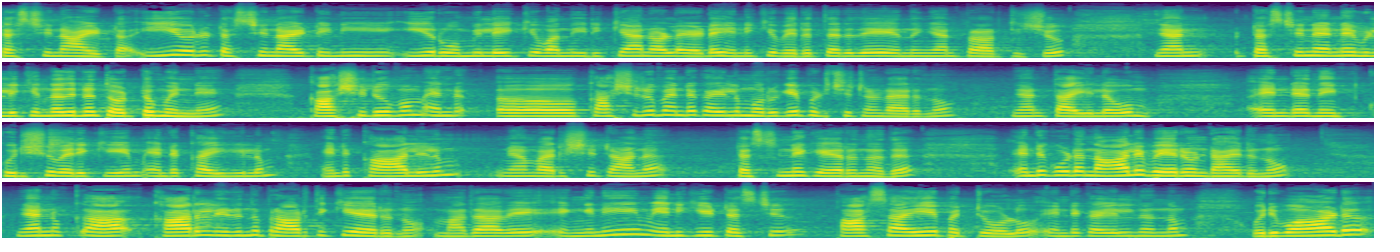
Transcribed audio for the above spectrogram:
ടെസ്റ്റിനായിട്ട് ഈ ഒരു ടെസ്റ്റിനായിട്ട് ഇനി ഈ റൂമിലേക്ക് വന്നിരിക്കാനുള്ള ഇട എനിക്ക് വരുത്തരുതേ എന്ന് ഞാൻ പ്രാർത്ഥിച്ചു. ഞാൻ ടെസ്റ്റിന് എന്നെ വിളിക്കുന്നതിന് തൊട്ട് മുന്നേ കാശുരൂപം എന്റെ കാശുരൂപം എന്റെ കയ്യിൽ മുറുകെ പിടിച്ചിട്ടുണ്ടായിരുന്നു. ഞാൻ തൈലവും എന്റെ നെ കുരിശു വരയ്ക്കുകയും എന്റെ കയ്യിലും എന്റെ കാലിലും ഞാൻ വരച്ചിട്ടാണ് ടെസ്റ്റിന് കയറുന്നത്. എന്റെ കൂടെ നാല് പേരുണ്ടായിരുന്നു. ഞാൻ കാറിൽ ഇരുന്ന് പ്രാർത്ഥിക്കുകയായിരുന്നു. മാതാവേ എങ്ങനെയും എനിക്ക് ഈ ടെസ്റ്റ് പാസ്സായേ പറ്റുള്ളൂ. എന്റെ കയ്യിൽ നിന്നും ഒരുപാട്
